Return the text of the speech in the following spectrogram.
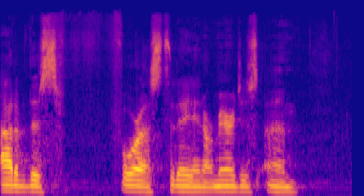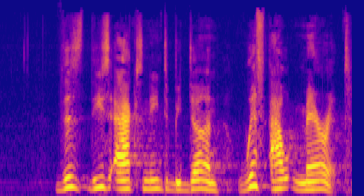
out of this for us today in our marriages. Um, this, these acts need to be done without merit,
